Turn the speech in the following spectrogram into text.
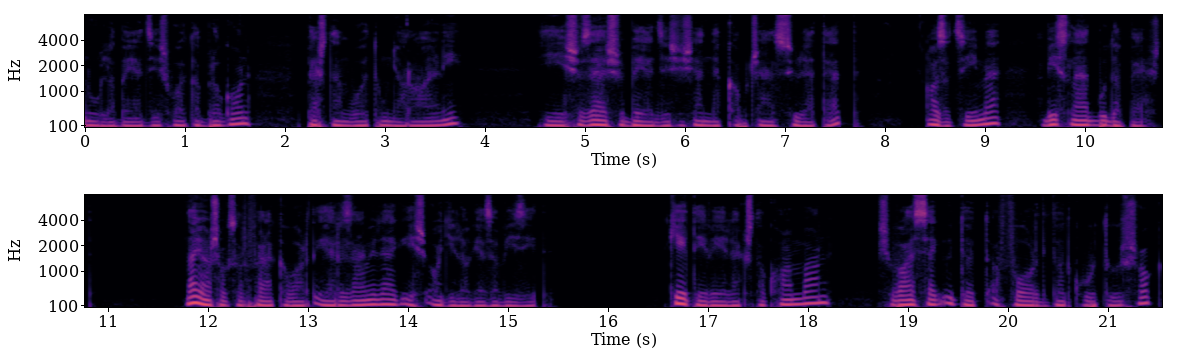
nulla bejegyzés volt a blogon, Pesten voltunk nyaralni, és az első bejegyzés is ennek kapcsán született. Az a címe, Viszlát Budapest. Nagyon sokszor felkavart érzelmileg és agyilag ez a vizit. Két év élek Stockholmban, s valószínűleg ütött a fordított kultúrsok,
